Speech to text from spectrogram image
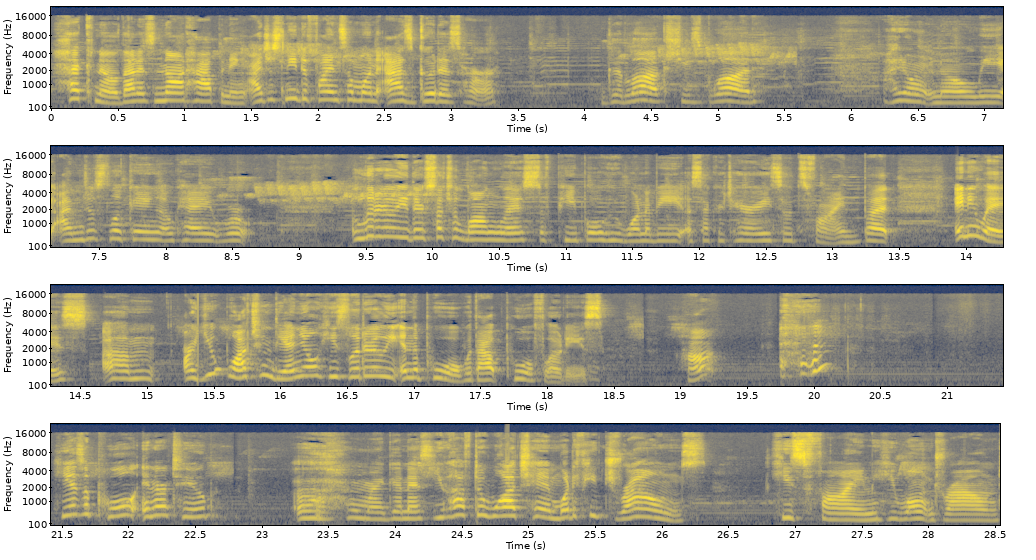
Heck no, that is not happening. I just need to find someone as good as her. Good luck, she's blood. I don't know, Lee. I'm just looking, okay? We're literally there's such a long list of people who want to be a secretary, so it's fine. But anyways, um are you watching Daniel? He's literally in the pool without pool floaties. Huh? he has a pool inner tube. Ugh, oh my goodness. You have to watch him. What if he drowns? He's fine. He won't drown.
